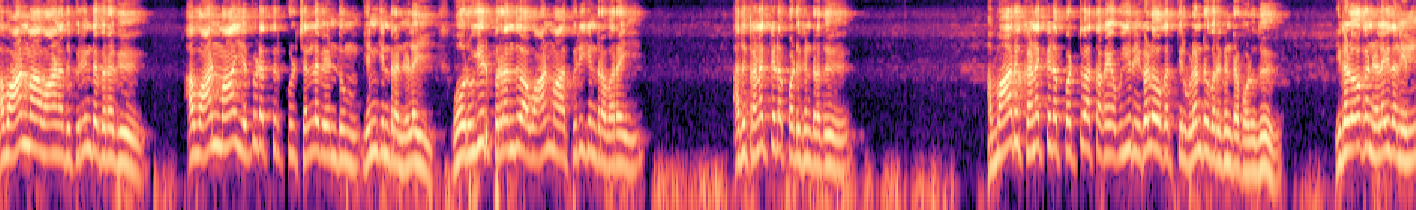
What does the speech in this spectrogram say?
அவ் ஆன்மாவானது பிரிந்த பிறகு அவ் ஆன்மா எவ்விடத்திற்குள் செல்ல வேண்டும் என்கின்ற நிலை ஓர் உயிர் பிறந்து அவ் ஆன்மா பிரிகின்ற வரை அது கணக்கிடப்படுகின்றது. அவ்வாறு கணக்கிடப்பட்டு அத்தகைய உயிர் இகலோகத்தில் உழன்று வருகின்ற பொழுது இகலோக நிலைதனில்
